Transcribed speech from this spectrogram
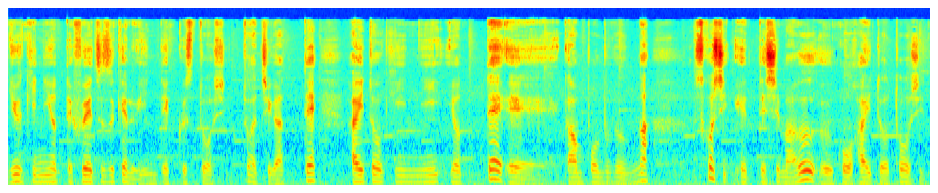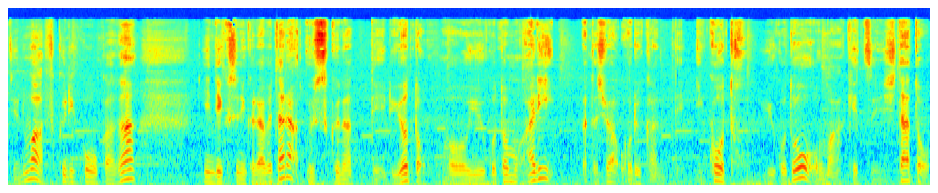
入金によって増え続けるインデックス投資とは違って配当金によって、えー、元本部分が少し減ってしまう高配当投資っていうのは複利効果がインデックスに比べたら薄くなっているよということもあり私はオルカンで行こうということをまあ決意したと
